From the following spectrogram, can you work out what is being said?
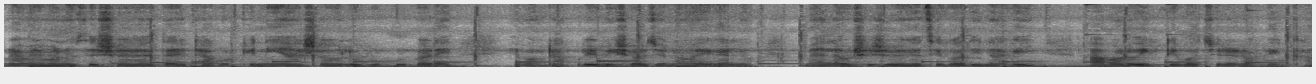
গ্রামের মানুষদের সহায়তায় ঠাকুরকে নিয়ে আসা হলো পুকুর পাড়ে। এবং ঠাকুরের বিসর্জন হয়ে গেল। মেলাও শেষ হয়ে গেছে কদিন আগেই। আবারও একটি বছরের অপেক্ষা।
